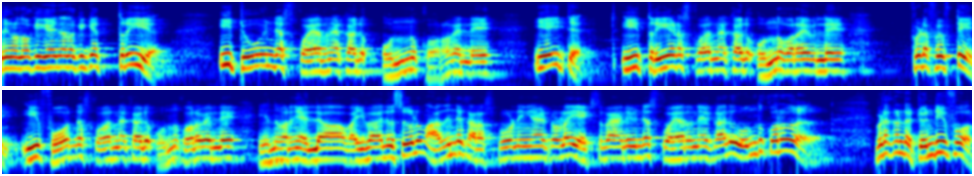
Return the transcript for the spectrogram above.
നിങ്ങൾ നോക്കിക്കഴിഞ്ഞാൽ നോക്കിക്കുക ത്രീ ഈ ടൂവിന്റെ സ്ക്വയറിനേക്കാൾ ഒന്ന് കുറവല്ലേ? എയ്റ്റ് ഈ ത്രീയുടെ സ്ക്വയറിനേക്കാൾ ഒന്ന് കുറവില്ലേ? ഇവിടെ ഫിഫ്റ്റീൻ ഈ ഫോറിന്റെ സ്ക്വയറിനേക്കാൾ ഒന്ന് കുറവല്ലേ? എന്ന് പറഞ്ഞ എല്ലാ വൈ വാല്യൂസുകളും അതിന്റെ കറസ്പോണ്ടിങ് ആയിട്ടുള്ള എക്സ് വാല്യൂവിന്റെ സ്ക്വയറിനേക്കാൾ ഒന്ന് കുറവ്. ഇവിടെ കണ്ടോ ട്വന്റി ഫോർ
